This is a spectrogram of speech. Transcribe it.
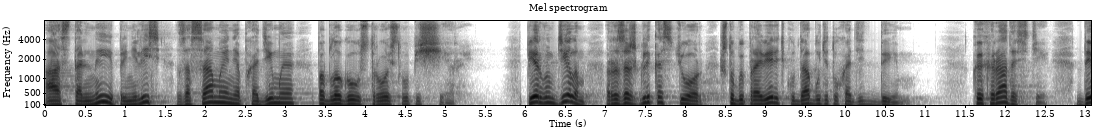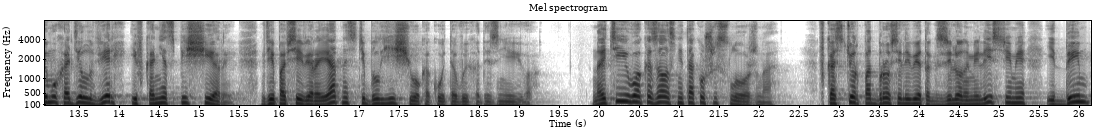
а остальные принялись за самое необходимое по благоустройству пещеры. Первым делом разожгли костер, чтобы проверить, куда будет уходить дым. К их радости дым уходил вверх и в конец пещеры, где, по всей вероятности, был еще какой-то выход из нее. Найти его оказалось не так уж и сложно – в костер подбросили веток с зелеными листьями, и дым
